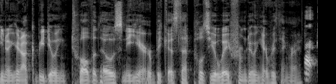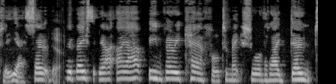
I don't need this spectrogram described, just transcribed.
You know, you're not going to be doing twelve of those in a year because that pulls you away from doing everything, right? Exactly. Yes. So, yeah. so basically, I, I, have been very careful to make sure that I don't.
